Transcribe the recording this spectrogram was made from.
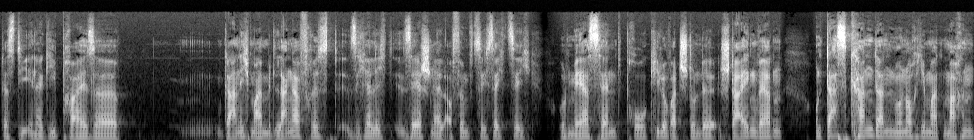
dass die Energiepreise gar nicht mal mit langer Frist sicherlich sehr schnell auf 50, 60 und mehr Cent pro Kilowattstunde steigen werden. Und das kann dann nur noch jemand machen,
